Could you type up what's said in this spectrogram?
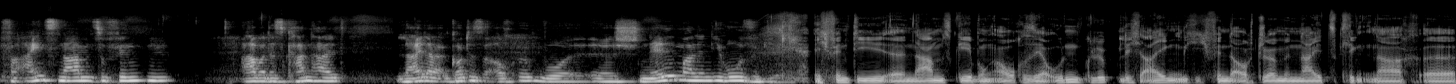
Vereinsnamen zu finden. Aber das kann halt leider Gottes auch irgendwo äh, schnell mal in die Hose geht. Ich finde die äh, Namensgebung auch sehr unglücklich eigentlich. Ich finde auch German Knights klingt nach äh,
